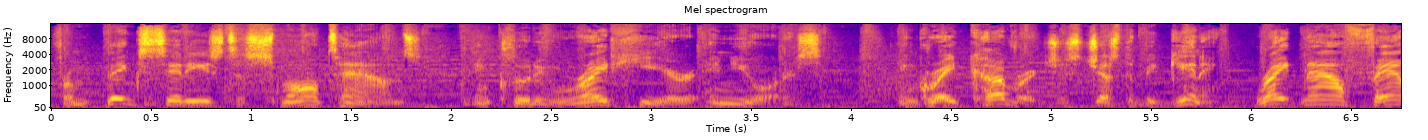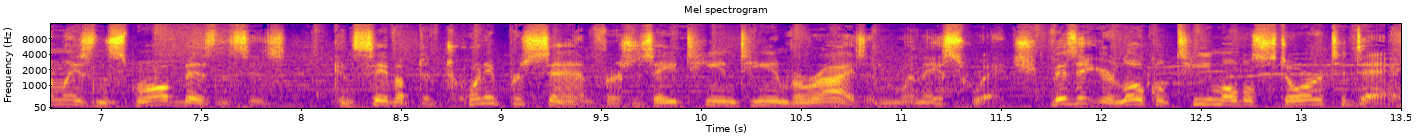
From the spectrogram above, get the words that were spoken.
from big cities to small towns, including right here in yours. And great coverage is just the beginning. Right now, families and small businesses can save up to 20% versus AT&T and Verizon when they switch. Visit your local T-Mobile store today.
